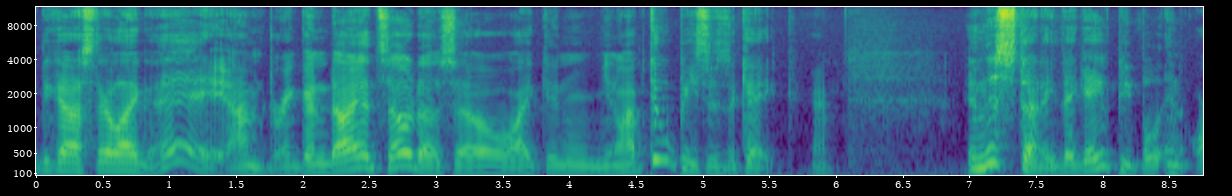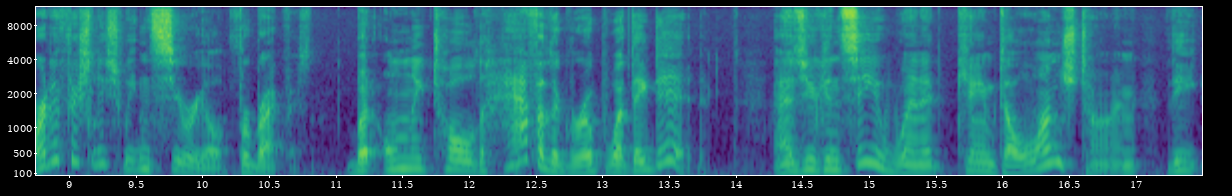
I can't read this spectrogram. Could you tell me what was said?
Because they're like, hey, I'm drinking diet soda, so I can you know, have two pieces of cake. Okay. In this study, they gave people an artificially sweetened cereal for breakfast, but only told half of the group what they did. As you can see, when it came to lunchtime, the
